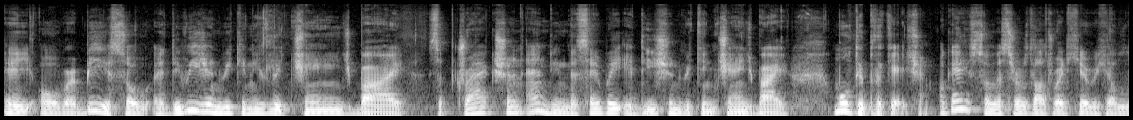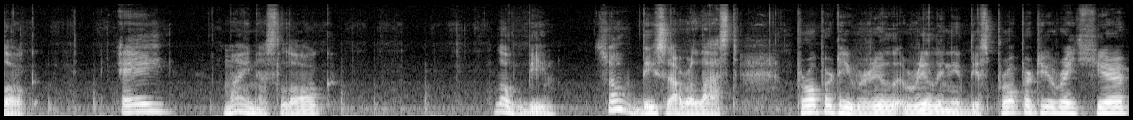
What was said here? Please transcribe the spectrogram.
a over b, so a division we can easily change by subtraction, and in the same way addition we can change by multiplication. Okay, so as a result right here we have log a minus log log b. So this is our last property we really, really need this property right here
